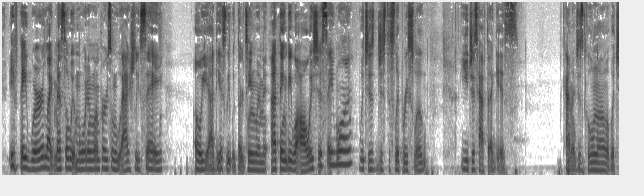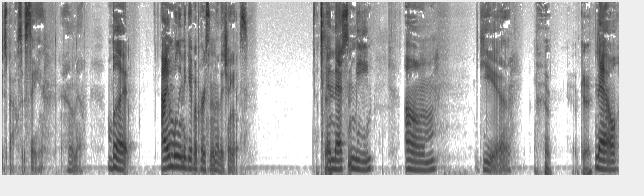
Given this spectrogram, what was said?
if they were like messing with more than one person, will actually say, oh yeah, I did sleep with 13 women. I think they will always just say one, which is just a slippery slope. You just have to, I guess, kind of just go along with what your spouse is saying. I don't know. But I am willing to give a person another chance. Okay. And that's me. Um yeah. Okay. Now,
